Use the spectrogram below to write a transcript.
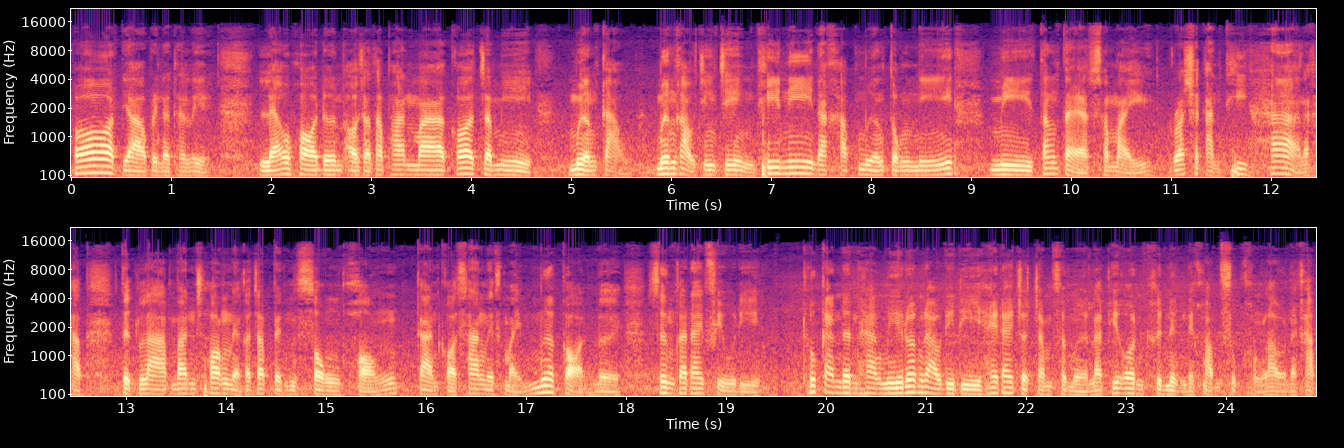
ทอดยาวไปในทะเล แล้วพอเดินออกจากสะพานมาก็จะมีเมืองเก่า เมืองเก่าจริงๆ ที่นี่นะครับ เมืองตรงนี้มีตั้งแต่สมัยรัชกาลที่ 5 นะครับ ตึกรามบ้านช่องเนี่ยก็จะเป็นทรงของการก่อสร้างในสมัยเมื่อก่อนเลย ซึ่งก็ได้ฟิลดี ทุกการเดินทางมีเรื่องราวดีๆ ให้ได้จดจำเสมอและพี่อ้นคือหนึ่งในความสุขของเรานะครับ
